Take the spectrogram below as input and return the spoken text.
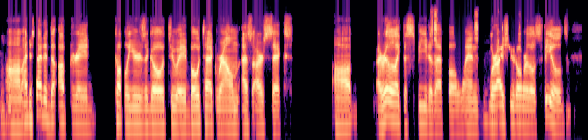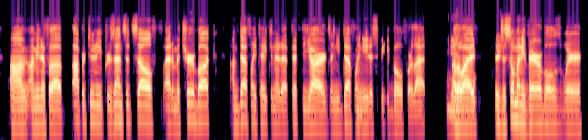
Mm-hmm. Um, I decided to upgrade a couple years ago to a Bowtech Realm SR6. Uh, I really like the speed of that bow, and where I shoot over those fields, um, I mean, if a opportunity presents itself at a mature buck, I'm definitely taking it at 50 yards, and you definitely mm. need a speed bow for that. Yeah. Otherwise, there's just so many variables where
